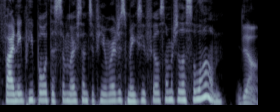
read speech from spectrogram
finding people with a similar sense of humor just makes you feel so much less alone. Yeah.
